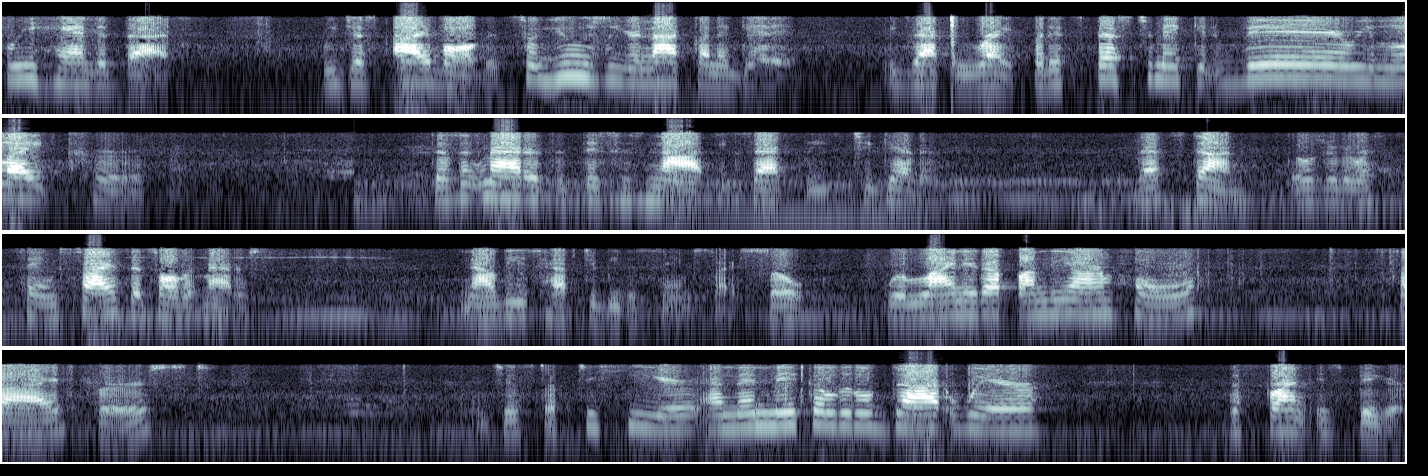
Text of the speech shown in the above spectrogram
free-handed that. We just eyeballed it. So usually you're not going to get it exactly right, but it's best to make it very light curve. Doesn't matter that this is not exactly together. That's done. Those are the same size, that's all that matters. Now these have to be the same size. So we'll line it up on the armhole side first just up to here, and then make a little dot where the front is bigger.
